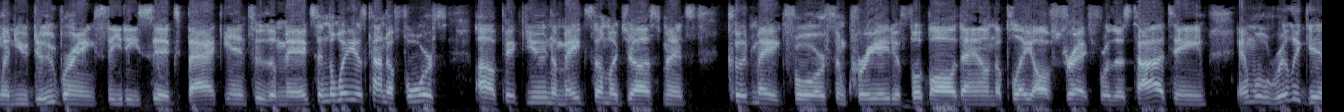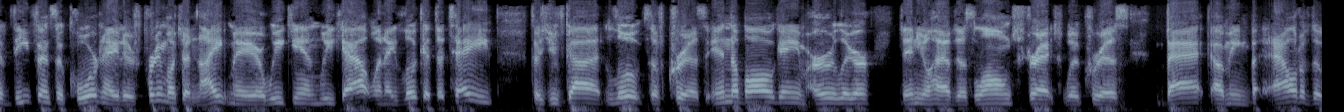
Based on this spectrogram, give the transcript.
when you do bring CD6 back into the mix. And the way it's kind of forced uh, Picayune to make some adjustments could make for some creative football down the playoff stretch for this tie team and will really give defensive coordinators pretty much a nightmare week in, week out when they look at the tape because you've got looks of Chris in the ball game earlier. Then you'll have this long stretch with Chris back, I mean, out of the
